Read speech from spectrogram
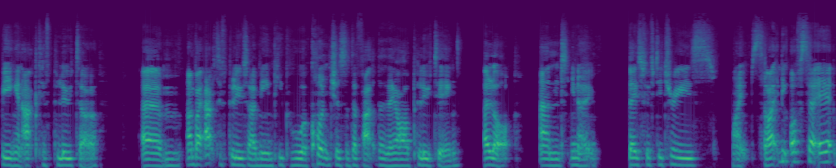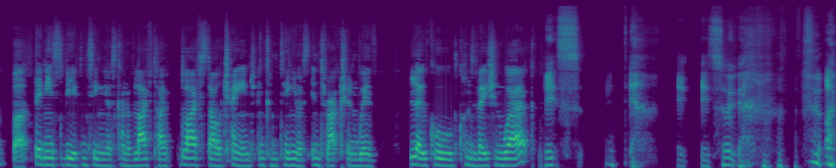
being an active polluter. Um, and by active polluter, I mean people who are conscious of the fact that they are polluting a lot. And, you know, those 50 trees might slightly offset it, but there needs to be a continuous kind of lifetime, lifestyle change and continuous interaction with local conservation work. It's. It, it's so. I,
